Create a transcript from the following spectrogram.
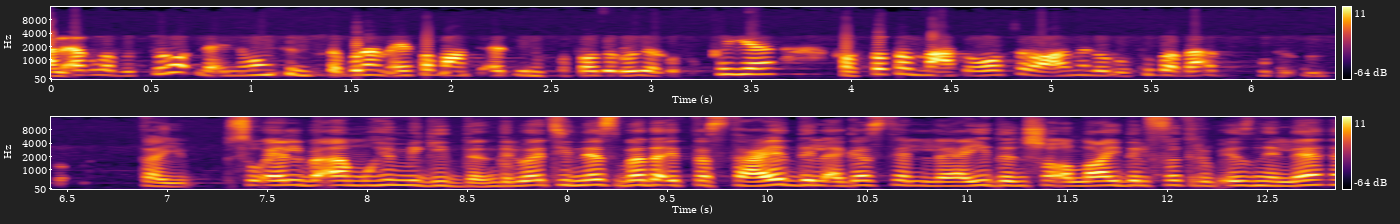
على أغلب الطرق لأن ممكن الشبورة المائية طبعا تؤدي لانخفاض الرؤية الأفقية خاصة مع تواصل عوامل الرطوبة بعد سقوط الامطار. طيب سؤال بقى مهم جدا دلوقتي الناس بدأت تستعد لاجازه العيد إن شاء الله عيد الفطر بإذن الله.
